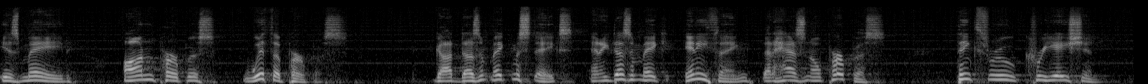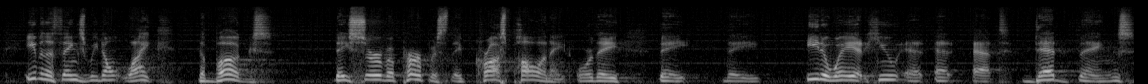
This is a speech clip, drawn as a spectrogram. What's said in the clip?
is made on purpose with a purpose. God doesn't make mistakes, and He doesn't make anything that has no purpose. Think through creation. Even the things we don't like, the bugs, they serve a purpose. They cross pollinate or they, they, they eat away at, at, at, at dead things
